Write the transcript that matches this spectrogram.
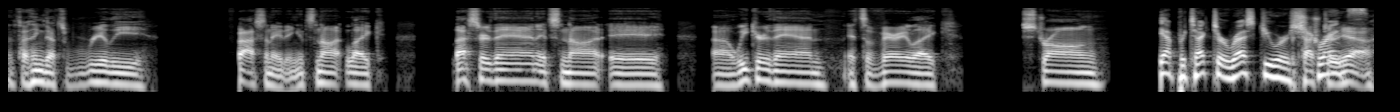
and so I think that's really fascinating. It's not like lesser than, it's not a uh, weaker than, it's a very like strong yeah protector rescuer protector. strength Yeah.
